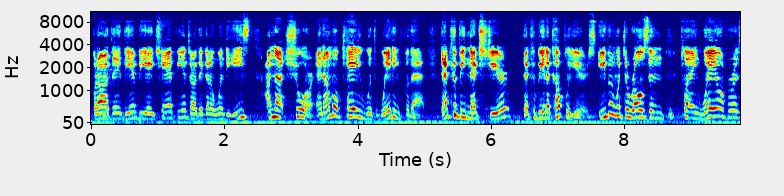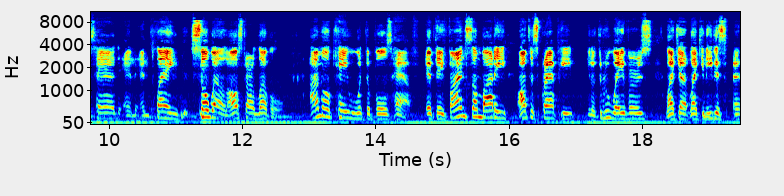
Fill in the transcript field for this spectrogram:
But are they the NBA champions? Are they going to win the East? I'm not sure, and I'm okay with waiting for that. That could be next year. That could be in a couple of years. Even with DeRozan playing way over his head and and playing so well at All Star level, I'm okay with what the Bulls have. If they find somebody off the scrap heap, you know, through waivers, like a, like an Enes, uh,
